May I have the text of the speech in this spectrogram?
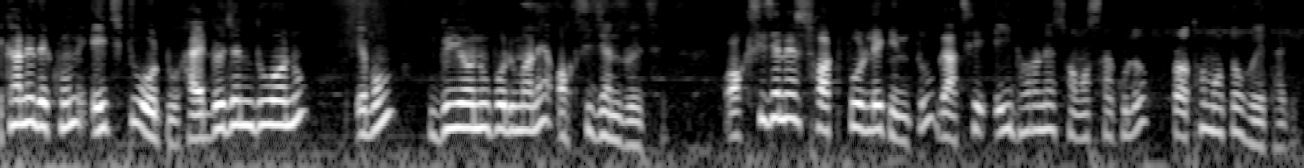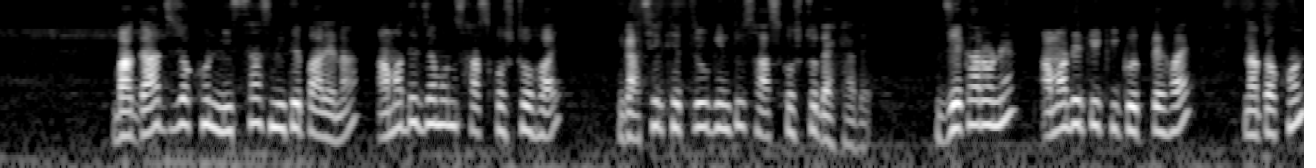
এখানে দেখুন H two O two hydrogen দু অণু এবং দুই অণু পরিমাণে অক্সিজেন রয়েছে। অক্সিজেনের শর্ট পড়লে কিন্তু গাছে এই ধরনের সমস্যাগুলো প্রথমত হয়ে থাকে। বা গাছ যখন নিঃশ্বাস নিতে পারে না, আমাদের যেমন শ্বাসকষ্ট হয়, গাছের ক্ষেত্রেও কিন্তু শ্বাসকষ্ট দেখা দেয়। যে কারণে আমাদেরকে কি করতে হয়, না তখন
